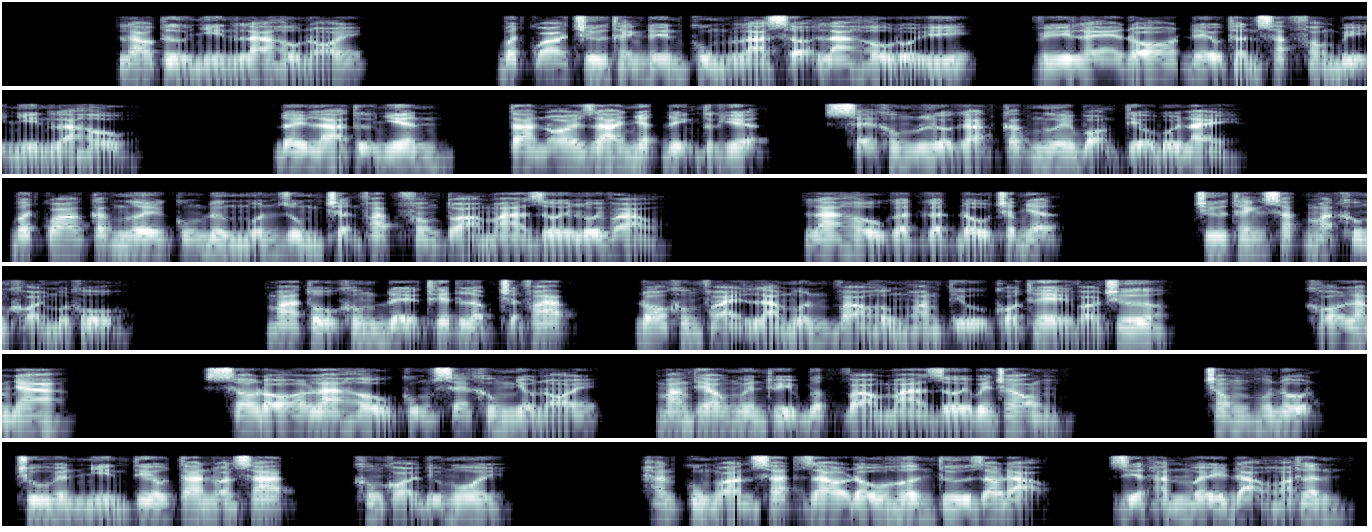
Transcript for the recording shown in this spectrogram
Lao tử nhìn la hầu nói. Bất quá chư thánh đến cùng là sợ la hầu đổi ý, vì lẽ đó đều thần sắc phòng bị nhìn la hầu. Đây là tự nhiên, ta nói ra nhất định thực hiện, sẽ không lừa gạt các ngươi bọn tiểu bối này. Bất quá các ngươi cũng đừng muốn dùng trận pháp phong tỏa ma giới lối vào. La hầu gật gật đầu chấp nhận. Chư thánh sắc mặt không khỏi một khổ. Ma tổ không để thiết lập trận pháp, đó không phải là muốn vào hồng hoàng t có thể vào chưa? Khó làm nha sau đó la hầu cũng sẽ không nhiều nói, mang theo nguyên thủy bước vào ma giới bên trong. Trong hỗn độn, chu huyền nhìn tiêu tan đoán sát, không khỏi đĩu môi. Hắn cùng đoán sát giao đấu hơn thứ giao đạo, diệt hắn mấy đạo hóa thân.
